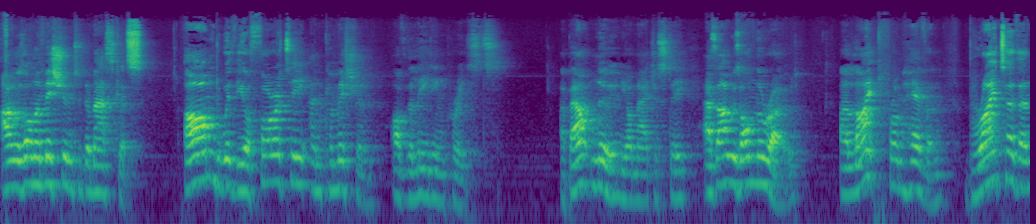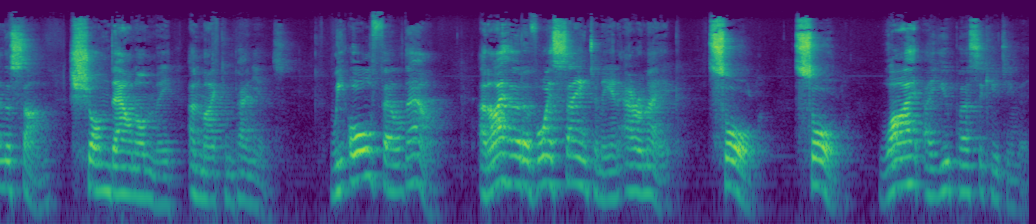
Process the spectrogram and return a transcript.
I was on a mission to Damascus armed with the authority and commission of the leading priests. About noon, Your Majesty, as I was on the road, a light from heaven, brighter than the sun, shone down on me and my companions. We all fell down, and I heard a voice saying to me in Aramaic, Saul, Saul, why are you persecuting me?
